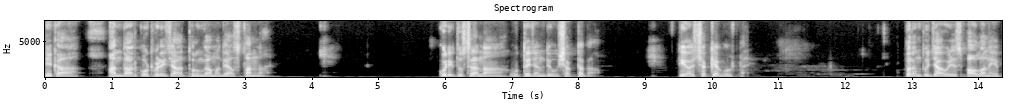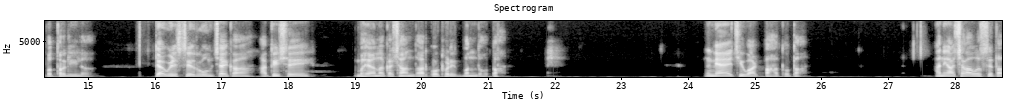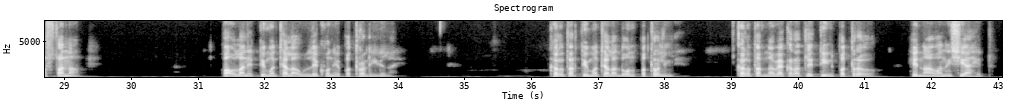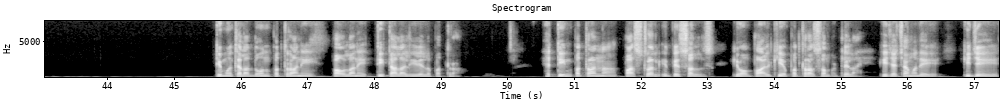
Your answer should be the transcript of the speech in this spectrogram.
एका अंधार कोठडीच्या तुरुंगामध्ये असताना कोणी दुसऱ्यांना उत्तेजन देऊ शकतं का? ती अशक्य गोष्ट आहे. परंतु ज्यावेळेस पावलाने हे पत्र लिहिलं त्यावेळेस ते रोमच्या एका अतिशय भयानक अशा अंधार कोठडीत बंद होता. न्यायाची वाट पाहत होता. आणि अशा अवस्थेत असताना पावलाने तिमथ्याला उल्लेखून हे पत्र लिहिलेलं आहे. खरं तर तिमथ्याला दोन पत्र लिहिले. खरं तर नव्या करातले तीन पत्र हे नावानिशी आहेत. तिमथ्याला दोन पत्र आणि पावलाने तिताला लिहिलेलं पत्र. या तीन पत्रांना पास्ट्रल इपेसल्स किंवा बाळकीय पत्र असं म्हटलेलं आहे की ज्याच्यामध्ये की जे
